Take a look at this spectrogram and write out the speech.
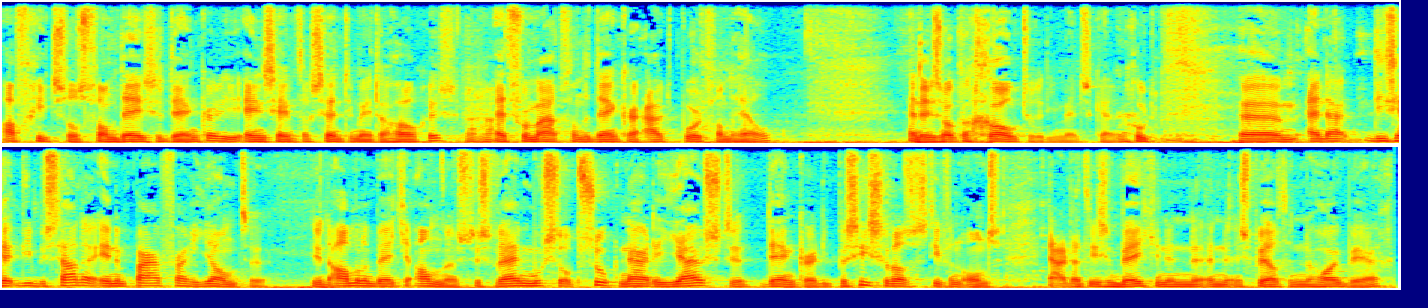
afgietsels van deze denker... die 71 centimeter hoog is. Aha. Het formaat van de denker uit Poort van de Hel. En er is ook een grotere die mensen kennen. Maar goed, um, en daar, die, die bestaan er in een paar varianten. Die zijn allemaal een beetje anders. Dus wij moesten op zoek naar de juiste denker... die precies zoals als die van ons. Nou, dat is een beetje een, een, een speelt in een hooiberg.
